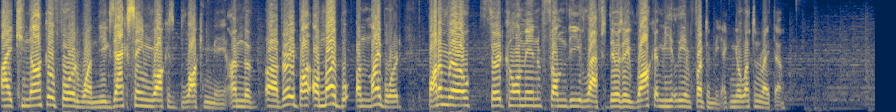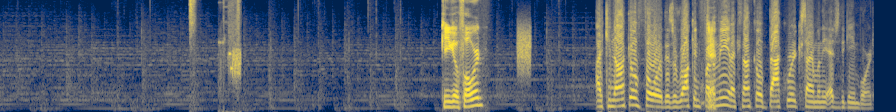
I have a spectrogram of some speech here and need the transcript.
I cannot go forward one. The exact same rock is blocking me. I'm the uh, very bottom on my on my board, bottom row, third column in from the left. There is a rock immediately in front of me. I can go left and right though. Can you go forward? I cannot go forward. There's a rock in front of me, and I cannot go backward because I am on the edge of the game board.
